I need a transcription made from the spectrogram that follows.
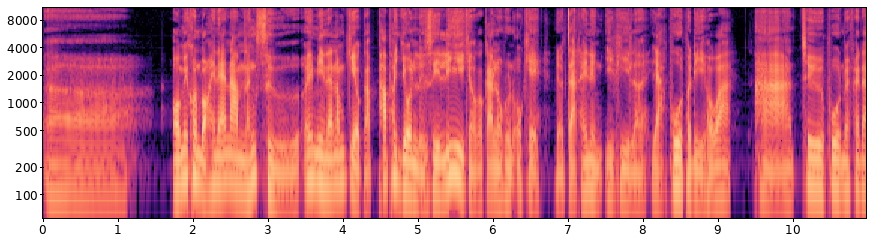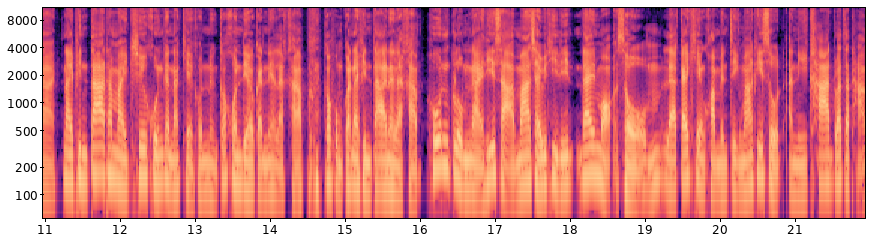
เอ่ออ๋อมีคนบอกให้แนะนำหนังสือ เอ้ย มีแนะนำเกี่ยวกับภาพยนตร์หรือซีรีส์เกี่ยวกับการลงทุนโอเค เดี๋ยวจัดให้ 1 EP เลย อยากพูดพอดีเพราะว่า หาชื่อพูดไม่ค่อยได้ นายพินต้าทำไมชื่อคุ้นกับนักเขียนคนหนึ่งก็คนเดียวกันเนี่ยแหละครับ ก็ผมก็นายพินต้าเนี่ยแหละครับ หุ้นกลุ่มไหนที่สามารถใช้วิธีนี้ได้เหมาะสม และใกล้เคียงความเป็นจริงมากที่สุด อันนี้คาดว่าจะถาม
